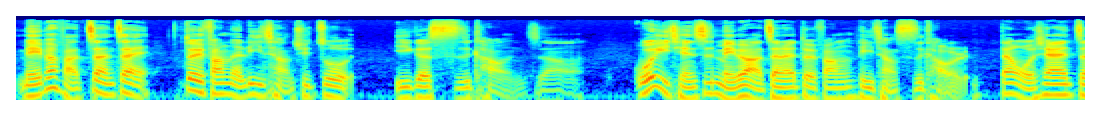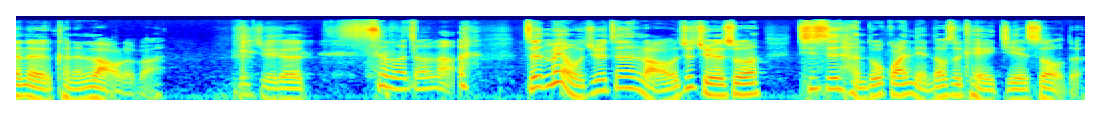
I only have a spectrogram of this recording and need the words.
没办法站在对方的立场去做一个思考，你知道吗？我以前是没办法站在对方立场思考的人，但我现在真的可能老了吧，就觉得 什么都老了，真没有，我觉得真的老了，就觉得说，其实很多观点都是可以接受的。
